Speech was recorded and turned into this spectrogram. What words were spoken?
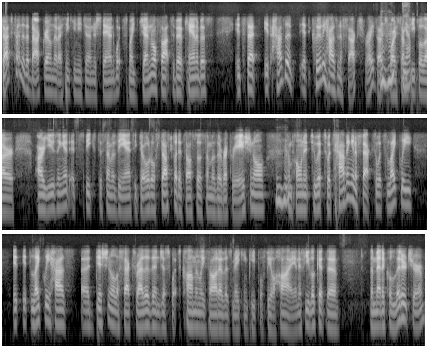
that's kind of the background that I think you need to understand. What's my general thoughts about cannabis? It's that it has a it clearly has an effect, right? That's mm-hmm. why some yep. people are are using it. It speaks to some of the anecdotal stuff, but it's also some of the recreational mm-hmm. component to it. So it's having an effect. So it's likely it, it likely has additional effects rather than just what's commonly thought of as making people feel high. And if you look at the the medical literature,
